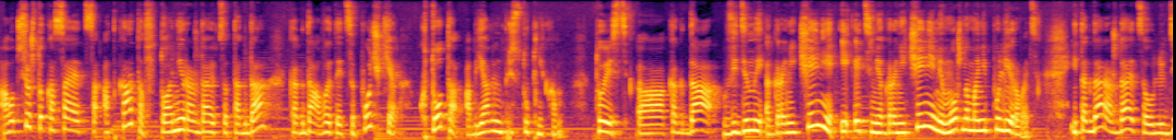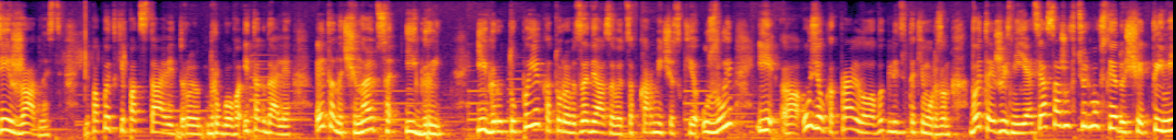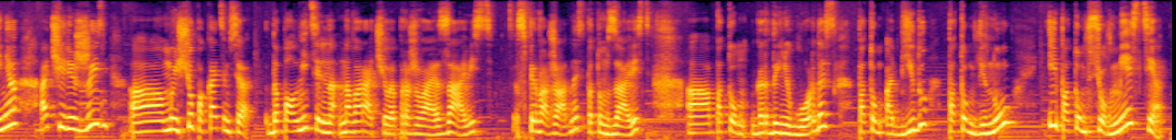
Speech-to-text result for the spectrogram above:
А вот все, что касается откатов, то они рождаются тогда, когда в этой цепочке кто-то объявлен преступником. То есть, а, когда введены ограничения, и этими ограничениями можно манипулировать. И тогда рождается у людей жадность, и попытки подставить другого и так далее. Это начинаются игры. Игры тупые, которые завязываются в кармические узлы. И а, узел, как правило, выглядит таким образом. В этой жизни я тебя сажу в тюрьму, в следующей ты меня, а через жизнь а, мы еще покатимся дополнительно, наворачивая, проживая зависть, Сперва жадность, потом зависть, а, потом гордыню, гордость, потом обиду, потом вину, и потом все вместе,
